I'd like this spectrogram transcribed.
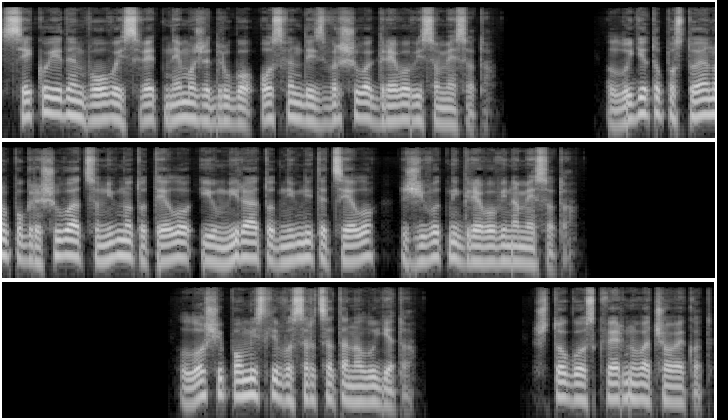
Секој еден во овој свет не може друго освен да извршува гревови со месото. Луѓето постојано погрешуваат со нивното тело и умираат од нивните цело, животни гревови на месото. лоши помисли во срцата на луѓето. Што го осквернува човекот?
